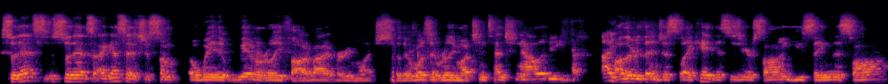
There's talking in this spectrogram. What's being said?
so that's so that's I guess that's just some a way that we haven't really thought about it very much. So there wasn't really much intentionality I- other than just like, hey, this is your song, you sing this song.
